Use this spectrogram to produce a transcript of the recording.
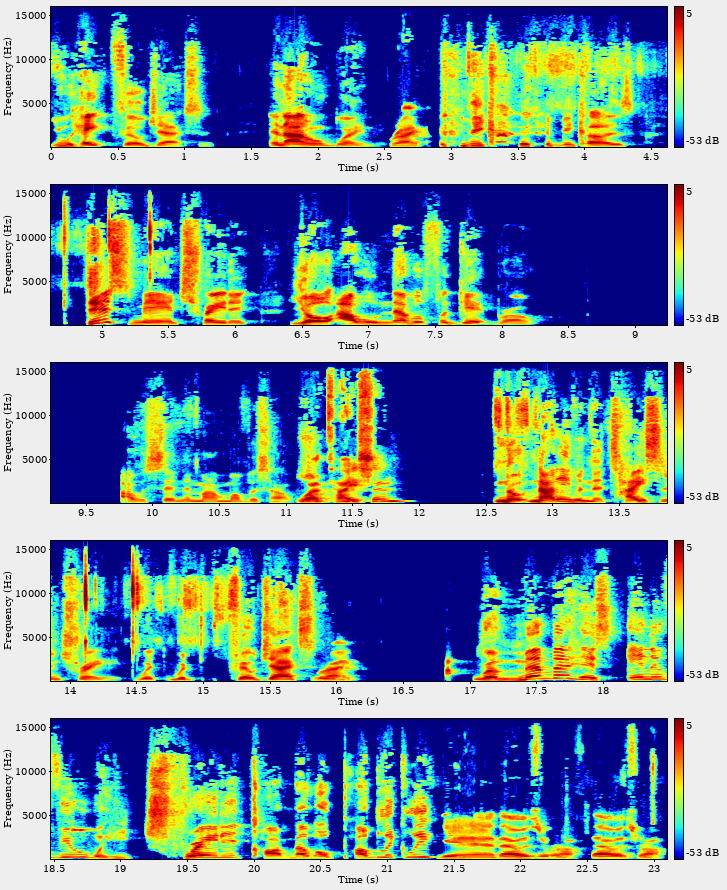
you hate Phil Jackson, and I don't blame you. Right. because because this man traded. Yo, I will never forget, bro. I was sitting in my mother's house. What Tyson? No, not even the Tyson trade with with Phil Jackson. Right. Remember his interview when he traded Carmelo publicly? Yeah, that was rough. That was rough.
